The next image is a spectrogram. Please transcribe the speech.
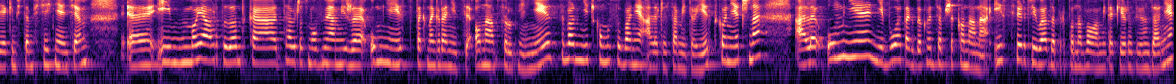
jakimś tam ściśnięciem. E, I moja ortodontka cały czas mówiła mi, że u mnie jest tak na granicy. Ona absolutnie nie jest zwolenniczką usuwania, ale czasami to jest konieczne, ale u mnie nie była tak do końca przekonana i stwierdziła, zaproponowała mi takie rozwiązanie,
